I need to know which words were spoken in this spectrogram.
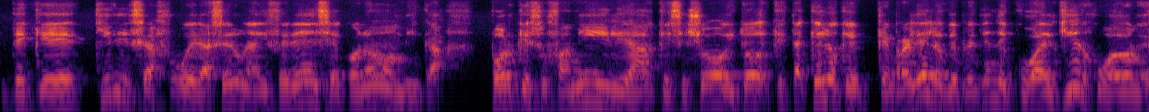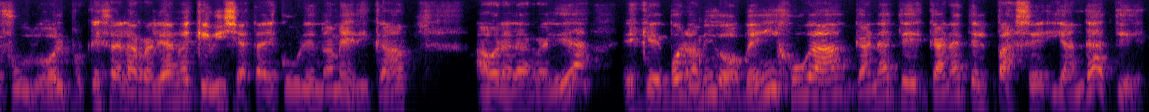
de que quiere irse afuera, hacer una diferencia económica, porque su familia, qué sé yo, y todo, que, está, que es lo que, en realidad es lo que pretende cualquier jugador de fútbol, porque esa es la realidad, no es que Villa está descubriendo América. Ahora la realidad es que, bueno, amigo, vení, jugá, ganate, ganate el pase y andate.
